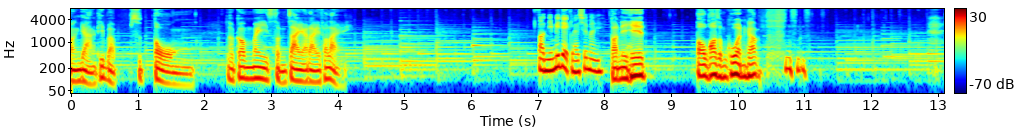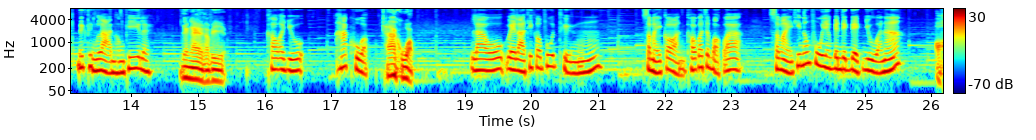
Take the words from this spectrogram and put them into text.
บางอย่างที่แบบสุดโต่งแล้วก็ไม่สนใจอะไรเท่าไหร่ ตอนนี้ไม่เด็กแล้วใช่ไหม ตอนนี้โตพอสมควรครับ นึกถึงหลานของพี่เลย ยังไงครับพี่ เขาอายุห้าขวบห้าขวบ แล้วเวลาที่เขาพูดถึงสมัยก่อนเขาก็จะบอกว่าสมัยที่น้องภูยังเป็นเด็กๆอยู่อะนะ อ๋อ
